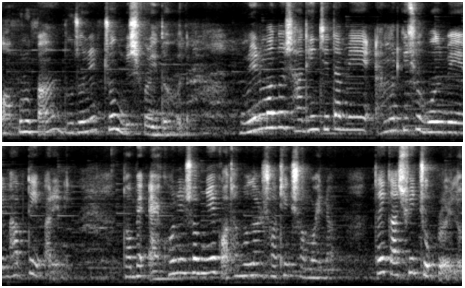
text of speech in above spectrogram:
অপরূপা দুজনের চোখ বিস্ফোরিত হলো। হুরের মতো স্বাধীন চেতা মেয়ে এমন কিছু বলবে ভাবতেই পারেনি। তবে এখন এসব নিয়ে কথা বলার সঠিক সময় না তাই কাশফি চোখ রইল।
